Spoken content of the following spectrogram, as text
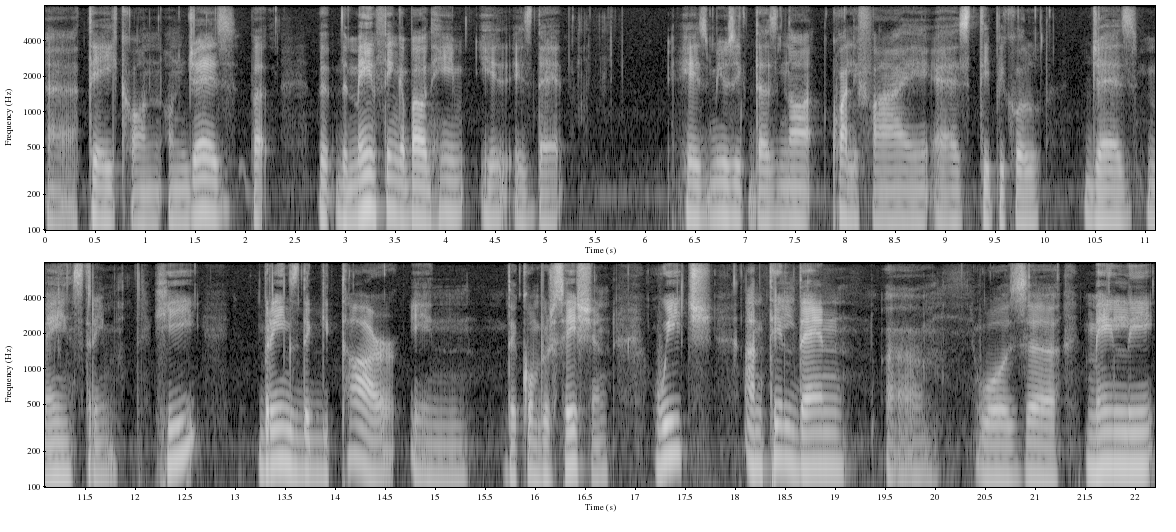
uh, take on on jazz. But the the main thing about him is, is that his music does not qualify as typical jazz mainstream. He brings the guitar in the conversation, which until then um, was uh, mainly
